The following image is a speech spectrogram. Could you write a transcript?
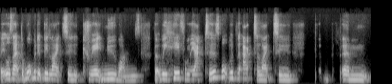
But it was like, but what would it be like to create new ones? But we hear from the actors. What would the actor like to um,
